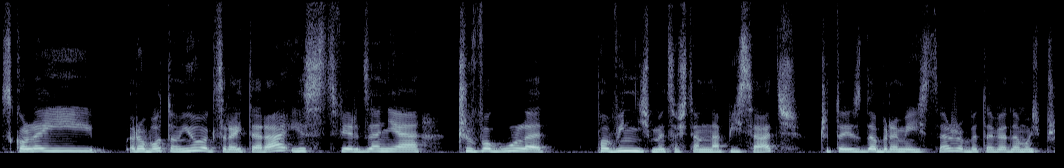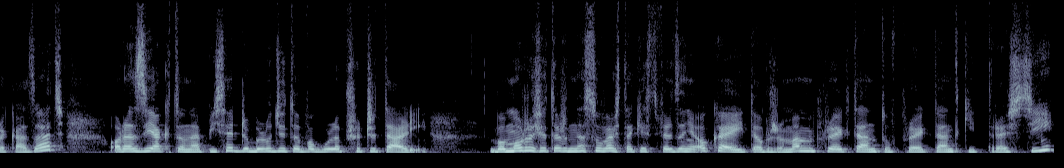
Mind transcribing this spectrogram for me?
Z kolei robotą UX writera jest stwierdzenie, czy w ogóle powinniśmy coś tam napisać, czy to jest dobre miejsce, żeby tę wiadomość przekazać, oraz jak to napisać, żeby ludzie to w ogóle przeczytali. Bo może się też nasuwać takie stwierdzenie, ok, dobrze, mamy projektantów, projektantki treści,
